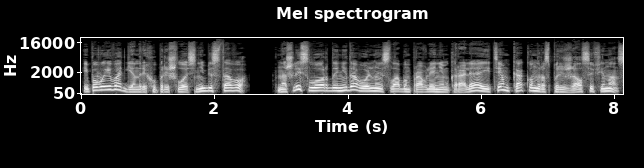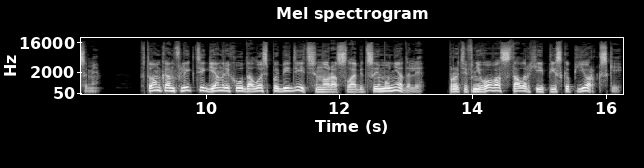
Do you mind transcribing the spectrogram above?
И повоевать Генриху пришлось не без того. Нашлись лорды, недовольные слабым правлением короля и тем, как он распоряжался финансами. В том конфликте Генриху удалось победить, но расслабиться ему не дали. Против него восстал архиепископ Йоркский.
